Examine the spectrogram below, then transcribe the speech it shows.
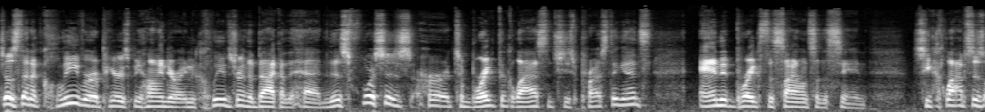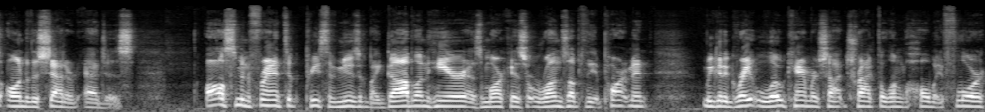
Just then, a cleaver appears behind her and cleaves her in the back of the head. This forces her to break the glass that she's pressed against, and it breaks the silence of the scene. She collapses onto the shattered edges. Awesome and frantic piece of music by Goblin here as Marcus runs up to the apartment. We get a great low camera shot tracked along the hallway floor.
